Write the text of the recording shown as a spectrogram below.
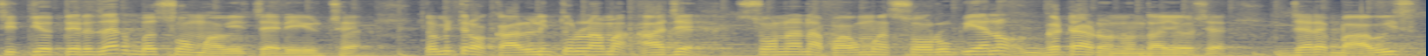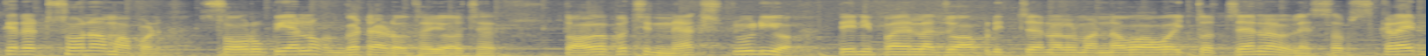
સિત્યોતેર હજાર બસોમાં વેચાઈ રહ્યું છે. તો મિત્રો, કાલની તુલનામાં આજે સોનાના ભાવમાં સો રૂપિયાનો ઘટાડો નોંધાયો છે. જ્યારે બાવીસ કેરેટ સોનામાં પણ સો રૂપિયાનો ઘટાડો થયો છે. તો હવે પછી નેક્સ્ટ વીડિયો તેની પહેલાં જો આપણી ચેનલમાં નવા હોય તો ચેનલને સબસ્ક્રાઈબ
